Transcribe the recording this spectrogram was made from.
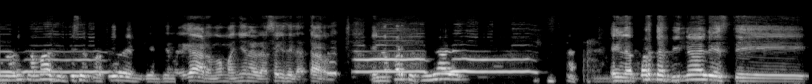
una horita más empieza el partido de, de, Melgar, ¿no? Mañana a las 6 de la tarde. En la parte final, en la parte final, este,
